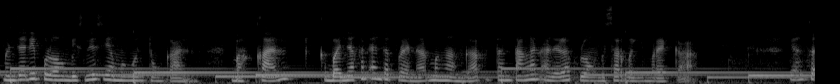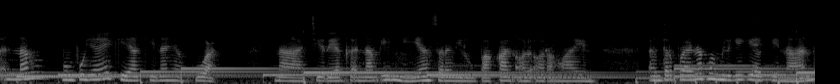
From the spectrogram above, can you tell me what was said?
menjadi peluang bisnis yang menguntungkan. Bahkan, kebanyakan entrepreneur menganggap tantangan adalah peluang besar bagi mereka. Yang keenam, mempunyai keyakinan yang kuat. Nah, ciri yang keenam ini yang sering dilupakan oleh orang lain. Entrepreneur memiliki keyakinan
